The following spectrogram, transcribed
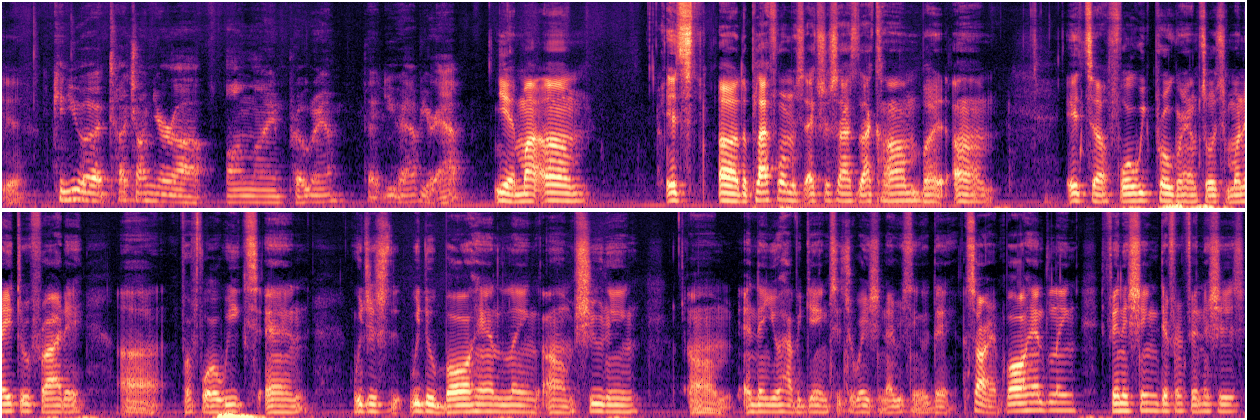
yeah. Can you uh, touch on your uh, online program that you have, your app? Yeah, my um, it's uh the platform is exercise.com, but um, it's a four week program, so it's Monday through Friday, uh, for four weeks, and we just we do ball handling, um, shooting, um, and then you'll have a game situation every single day. Sorry, ball handling, finishing, different finishes,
